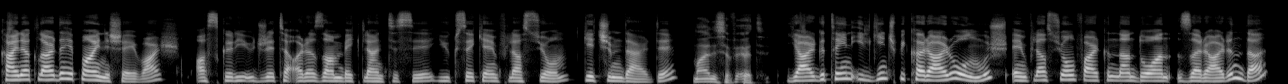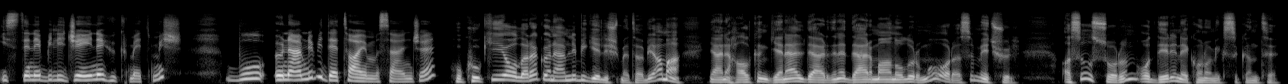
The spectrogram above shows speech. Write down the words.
Kaynaklarda hep aynı şey var. Asgari ücrete ara zam beklentisi, yüksek enflasyon, geçim derdi. Maalesef evet. Yargıtay'ın ilginç bir kararı olmuş, enflasyon farkından doğan zararın da istenebileceğine hükmetmiş. Bu önemli bir detay mı sence? Hukuki olarak önemli bir gelişme tabii ama yani halkın genel derdine derman olur mu orası meçhul. Asıl sorun o derin ekonomik sıkıntı.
